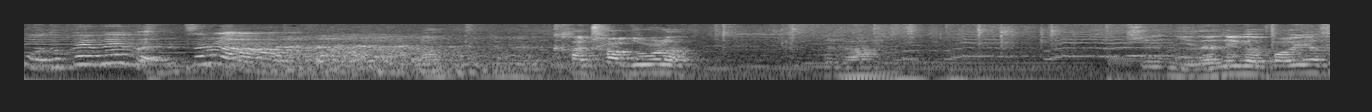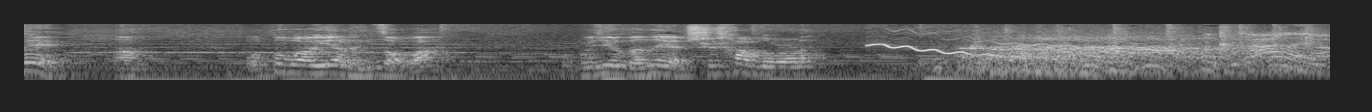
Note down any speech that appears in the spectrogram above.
我都快喂蚊子了。啊，看差不多了。那啥，是你的那个包夜费啊，我不包夜了，你走吧。我估计蚊子也吃差不多了。你不干了呀？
